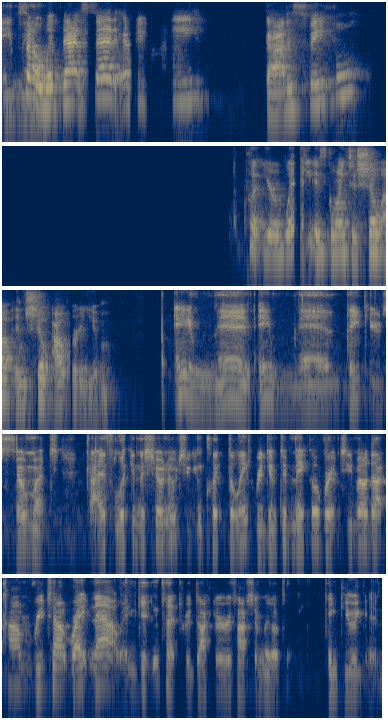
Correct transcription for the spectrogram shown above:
amen. So, with that said, everybody, God is faithful. Put your way is going to show up and show out for you. Amen. Amen. Thank you so much. Guys, look in the show notes. You can click the link, redemptivemakeover at gmail.com. Reach out right now and get in touch with Dr. Ratasha Middleton. Thank you again.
